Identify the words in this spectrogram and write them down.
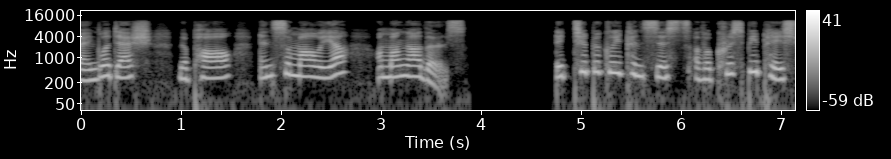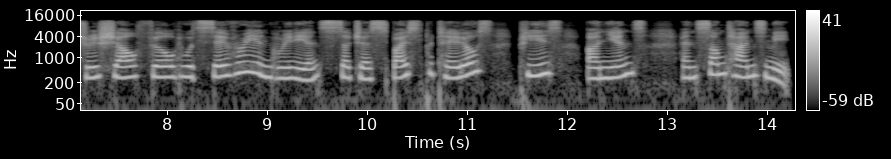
Bangladesh, Nepal, and Somalia, among others. It typically consists of a crispy pastry shell filled with savory ingredients such as spiced potatoes, peas, onions, and sometimes meat.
